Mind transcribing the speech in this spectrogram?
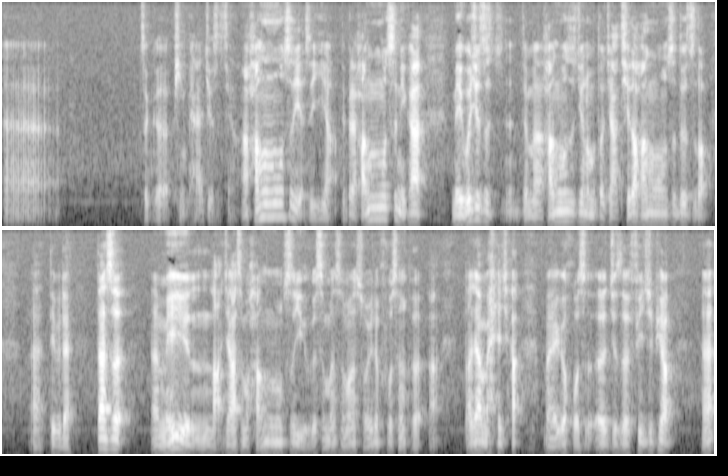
呃，这个品牌就是这样啊，航空公司也是一样，对不对？航空公司你看，美国就是怎么航空公司就那么多家，提到航空公司都知道。哎，对不对？但是，呃，没有哪家什么航空公司有个什么什么所谓的护城河啊？大家买一家买一个火车，呃，就是飞机票，哎，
